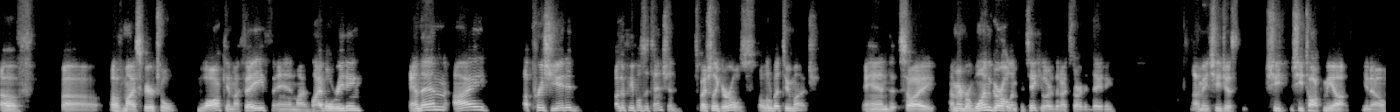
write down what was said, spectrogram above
of, uh, of my spiritual walk and my faith and my Bible reading. And then I appreciated other people's attention, especially girls, a little bit too much. And so I, I remember one girl in particular that I started dating I mean, she just she she talked me up, you know,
